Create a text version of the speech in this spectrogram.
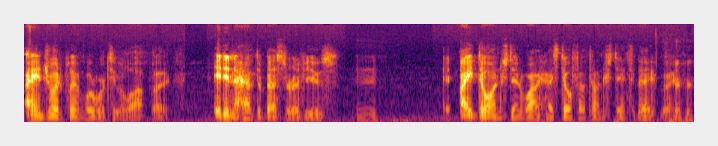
I enjoyed playing World War II a lot, but it didn't have the best of reviews. mm. I don't understand why. I still fail to understand today, but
